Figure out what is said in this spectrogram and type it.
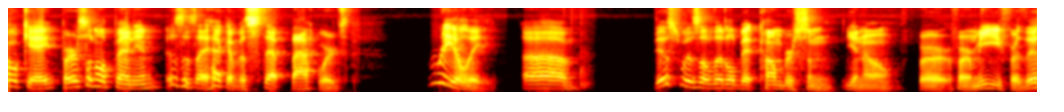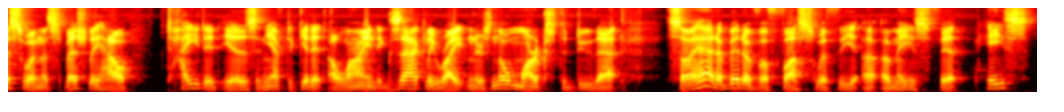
okay, personal opinion, this is a heck of a step backwards. Really, um, this was a little bit cumbersome, you know, for, for me for this one, especially how tight it is and you have to get it aligned exactly right and there's no marks to do that. So I had a bit of a fuss with the uh, Amazfit Pace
